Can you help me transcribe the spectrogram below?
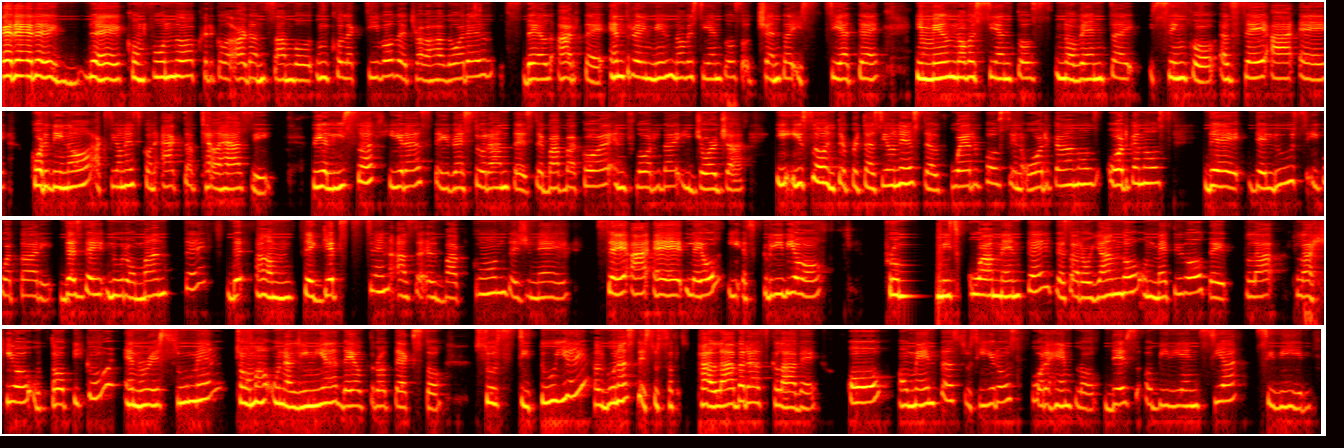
RRD Confundo Critical Art Ensemble, un colectivo de trabajadores del arte entre 1987 y 1995. El CAE coordinó acciones con ACT UP Tallahassee. Realiza giras de restaurantes de barbacoa en Florida y Georgia y hizo interpretaciones del cuerpo sin órganos, órganos de, de Luz y Guattari, desde Neuromante de, um, de Gibson hasta el balcón de Genet. CAE leo y escribió promiscuamente desarrollando un método de pla- plagio utópico. En resumen, toma una línea de otro texto, sustituye algunas de sus palabras clave o aumenta sus giros, por ejemplo, desobediencia civil,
